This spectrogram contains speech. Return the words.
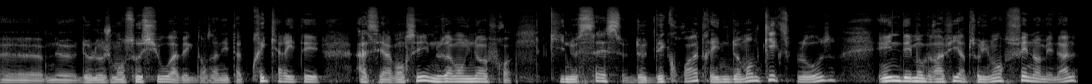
euh, de logements sociaux avec dans un état de précarité assez avancé. Nous avons une offre qui ne cesse de décroître et une demande qui explose et une démographie absolument phénoménale.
